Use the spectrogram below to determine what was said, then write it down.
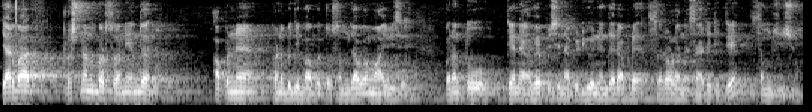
ત્યારબાદ, પ્રશ્ન નંબર છની અંદર આપણને ઘણી બધી બાબતો સમજાવવામાં આવી છે. પરંતુ તેને હવે પછીના વિડીયોની અંદર આપણે સરળ અને સારી રીતે સમજીશું.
